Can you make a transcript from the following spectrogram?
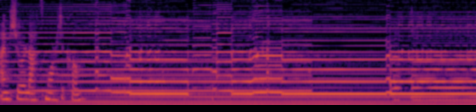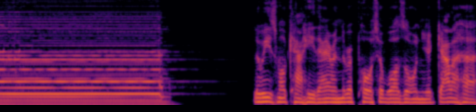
I'm sure lots more to come. Louise Mulcahy there, and the reporter was Anya Gallagher.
